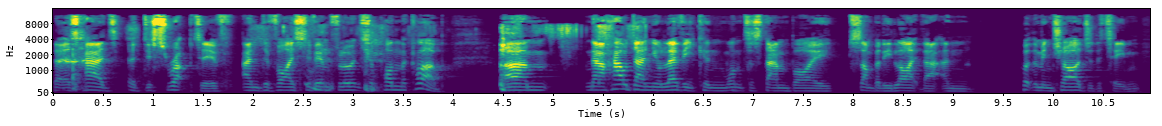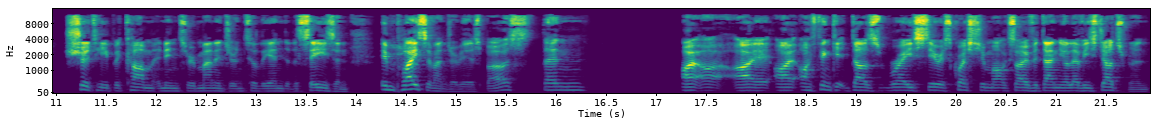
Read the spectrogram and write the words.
that has had a disruptive and divisive influence upon the club. Um, now, how Daniel Levy can want to stand by somebody like that and put them in charge of the team, should he become an interim manager until the end of the season in place of Andre Villas-Boas, then I, I, I, I think it does raise serious question marks over Daniel Levy's judgment.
